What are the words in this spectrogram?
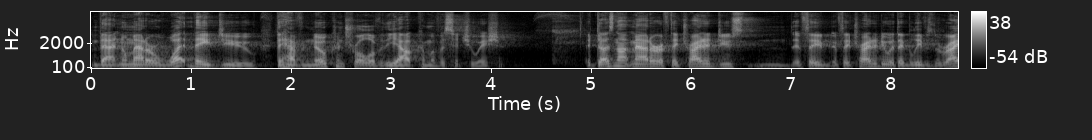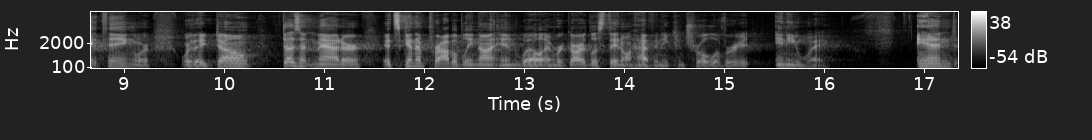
that no matter what they do, they have no control over the outcome of a situation. It does not matter if they try to do if they if they try to do what they believe is the right thing or or they don't. Doesn't matter. It's going to probably not end well and regardless they don't have any control over it anyway. And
